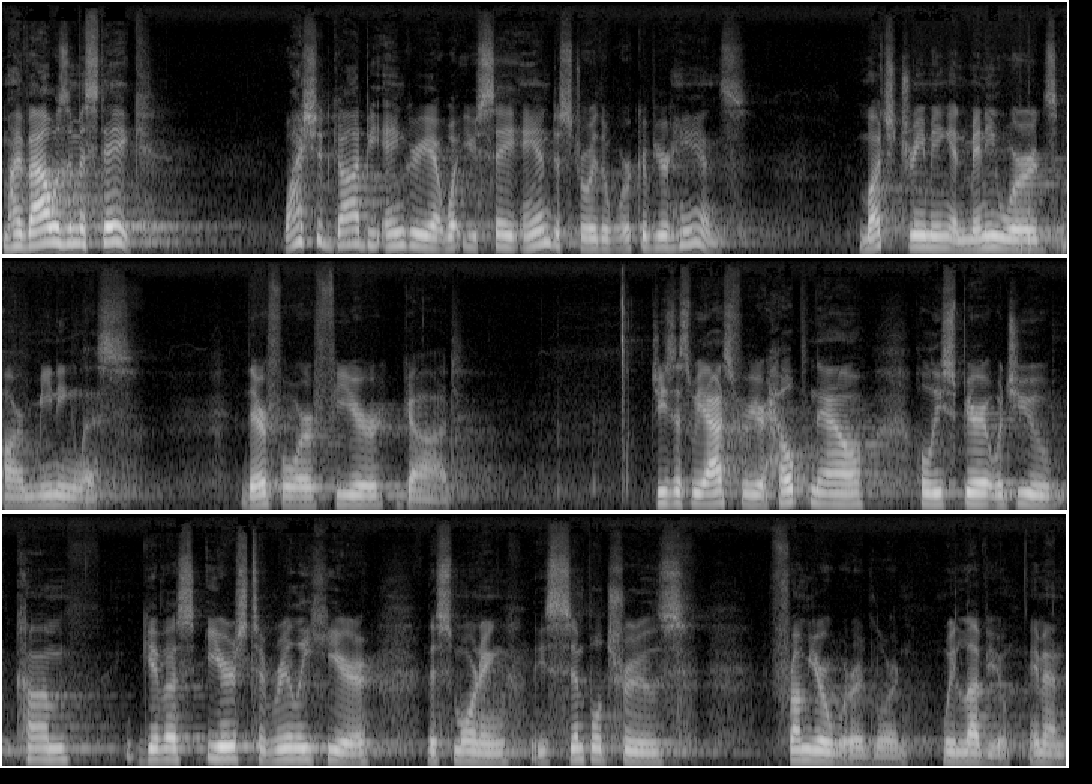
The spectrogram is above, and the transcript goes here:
My vow was a mistake. Why should God be angry at what you say and destroy the work of your hands? Much dreaming and many words are meaningless. Therefore, fear God. Jesus, we ask for your help now. Holy Spirit, would you come, give us ears to really hear this morning these simple truths from your word, Lord. We love you. Amen.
